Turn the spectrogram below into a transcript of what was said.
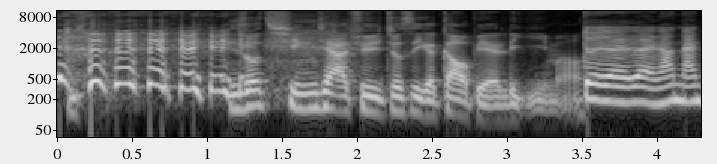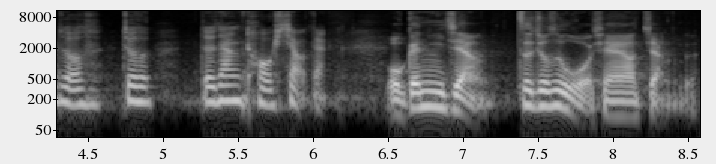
”你说亲下去就是一个告别礼仪吗？对对对，然后男主就就就这样偷笑这样。我跟你讲，这就是我现在要讲的。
